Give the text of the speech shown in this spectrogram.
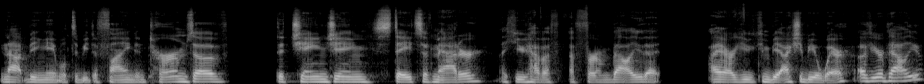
not being able to be defined in terms of the changing states of matter. Like you have a, a firm value that I argue you can be actually be aware of your value.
